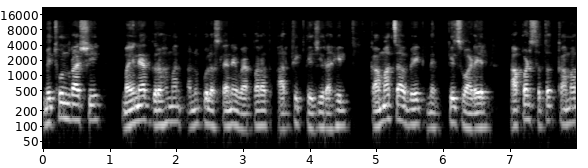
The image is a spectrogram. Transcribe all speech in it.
मिथुन राशी महिन्यात ग्रहमान अनुकूल असल्याने व्यापारात आर्थिक तेजी राहील. कामाचा वेग नक्कीच वाढेल. आपण सतत कामात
